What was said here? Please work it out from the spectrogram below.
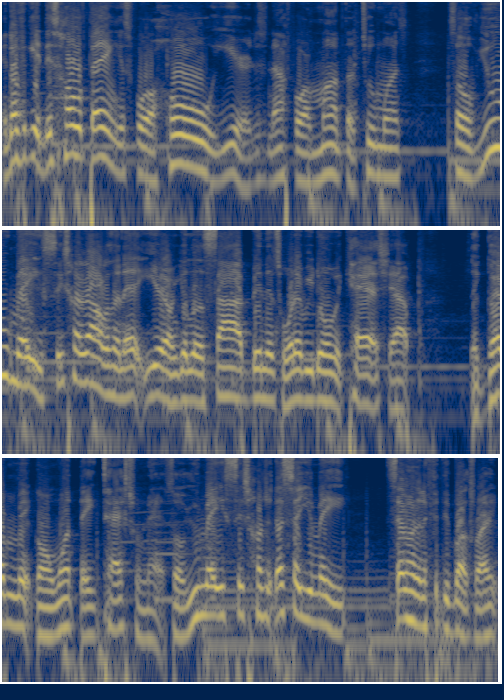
and don't forget this whole thing is for a whole year. Is not for a month or two months. So if you made six hundred dollars in that year on your little side business, whatever you're doing with Cash App, the government gonna want they tax from that. So if you made six hundred, let's say you made seven hundred and fifty bucks, right?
